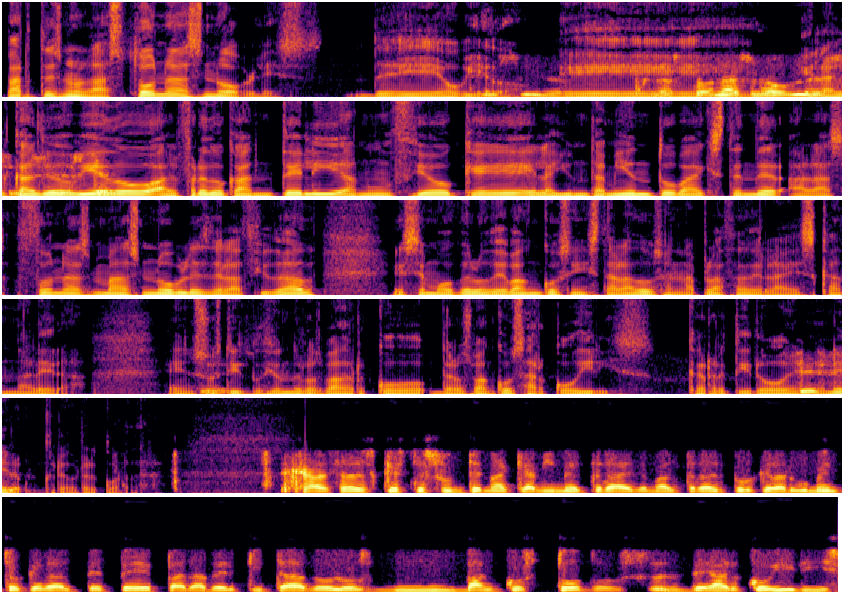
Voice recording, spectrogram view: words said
partes no, las zonas nobles de Oviedo. las zonas nobles, el alcalde de Oviedo, Alfredo Cantelli, anunció que el ayuntamiento va a extender a las zonas más nobles de la ciudad ese modelo de bancos instalados en la plaza de la Escandalera, en sustitución de los, barco, de los bancos arcoíris que retiró en enero, creo recordar. Sabes que este es un tema que a mí me trae de mal traer porque el argumento que da el PP para haber quitado los bancos todos de arco iris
